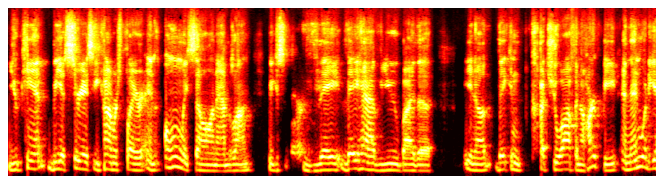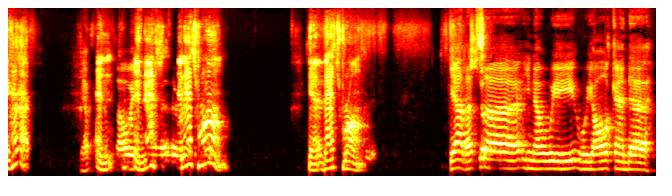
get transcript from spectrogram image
you can't be a serious e-commerce player and only sell on Amazon because they they have you by the you know they can cut you off in a heartbeat and then what do you have? Yep. and and that's and that's wrong. Yeah that's wrong. Yeah that's uh you know we we all kind of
